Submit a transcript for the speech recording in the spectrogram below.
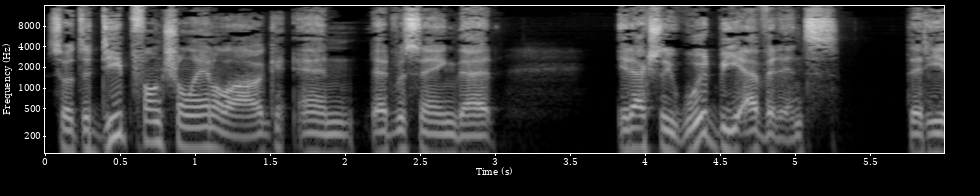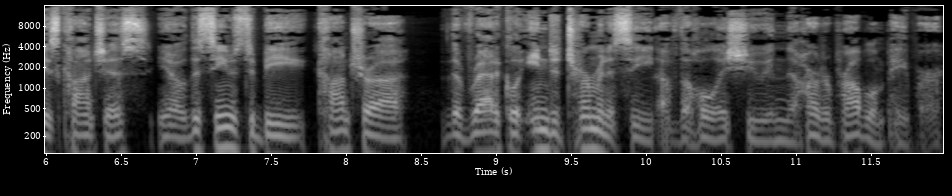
So it's a deep functional analog, and Ned was saying that it actually would be evidence that he is conscious. You know, this seems to be contra the radical indeterminacy of the whole issue in the harder problem paper.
